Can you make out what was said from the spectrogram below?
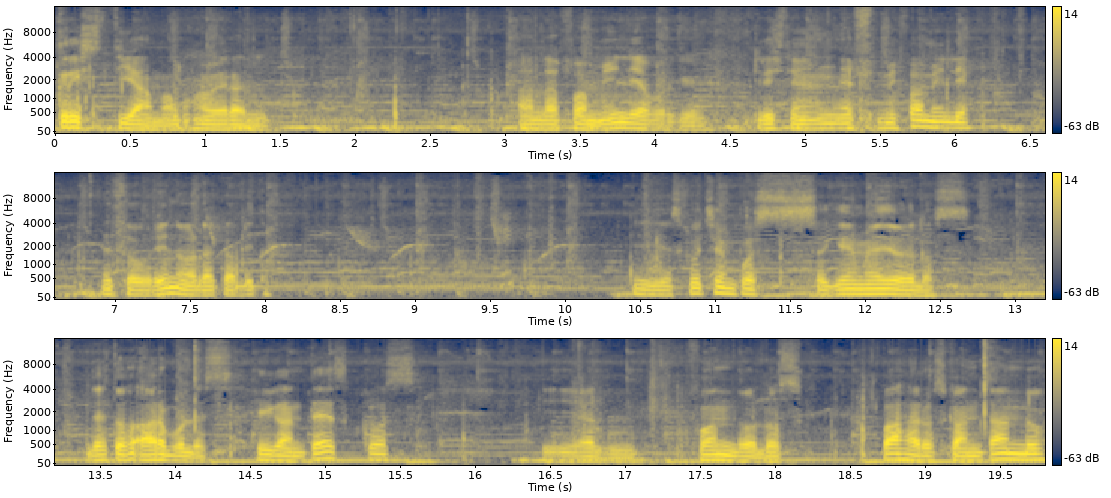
Cristian. Vamos a ver al, a la familia, porque Cristian es mi familia, el sobrino, ¿verdad, Carlita? Y escuchen, pues aquí en medio de los de estos árboles gigantescos y al fondo los pájaros cantando.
